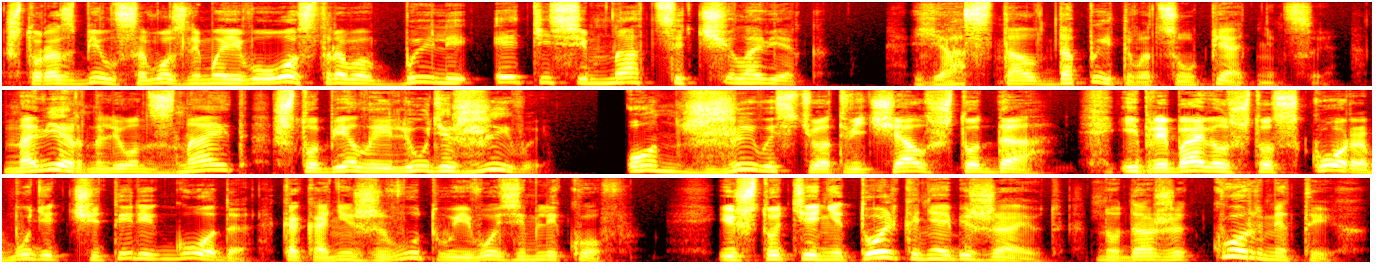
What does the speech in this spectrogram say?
что разбился возле моего острова, были эти 17 человек? Я стал допытываться у пятницы. Наверное ли он знает, что белые люди живы? Он с живостью отвечал, что да, и прибавил, что скоро будет четыре года, как они живут у его земляков, и что те не только не обижают, но даже кормят их.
